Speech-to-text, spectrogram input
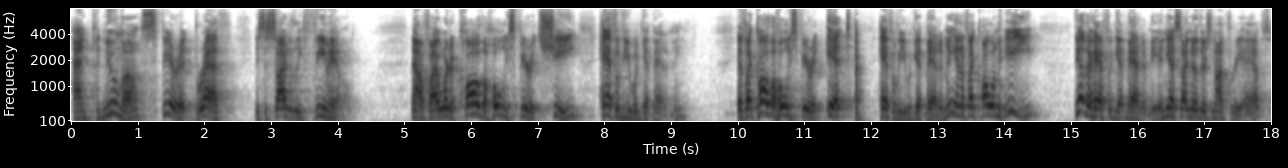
And pneuma, spirit, breath, is decidedly female. Now, if I were to call the Holy Spirit she, half of you would get mad at me. If I call the Holy Spirit it, half of you would get mad at me. And if I call him he, the other half would get mad at me. And yes, I know there's not three halves.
